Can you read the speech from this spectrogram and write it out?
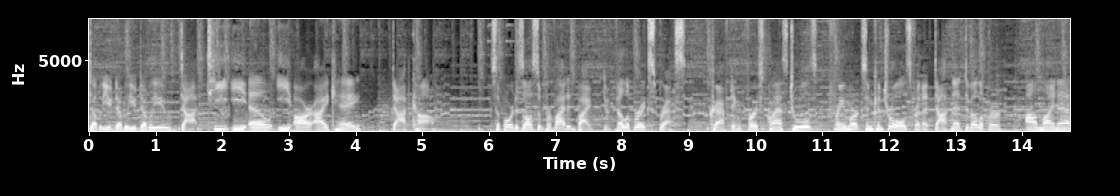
www.telerik.com. Support is also provided by Developer Express, crafting first class tools, frameworks, and controls for the .NET developer online at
